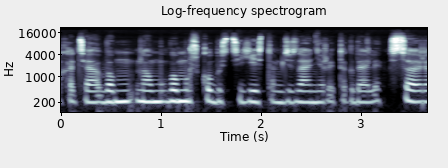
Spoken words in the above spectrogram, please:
хотя в, на, в Амурской области есть там дизайнеры и так далее, с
